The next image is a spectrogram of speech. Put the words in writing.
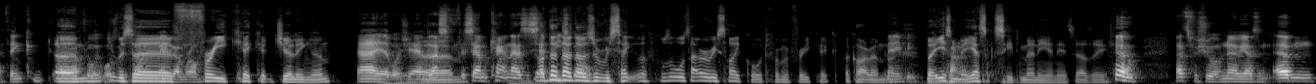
I think. I Um, thought it was, the time. a Maybe I'm wrong. free kick at Gillingham. Ah, yeah, that was yeah. But Um, that's I'm counting that as a I set don't know. piece That was goal. a recycle. Was, was that a recycled from a free kick? I can't remember. Maybe. But he isn't. He hasn't conceded many in his, has he? No, that's for sure. No, he hasn't. Um,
